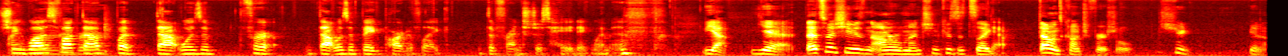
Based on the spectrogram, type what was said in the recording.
She I was fucked never- up, but that was a for that was a big part of like the French just hating women. yeah. yeah, that's why she was an honorable mention because it's like Yeah. that one's controversial. She, you know,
